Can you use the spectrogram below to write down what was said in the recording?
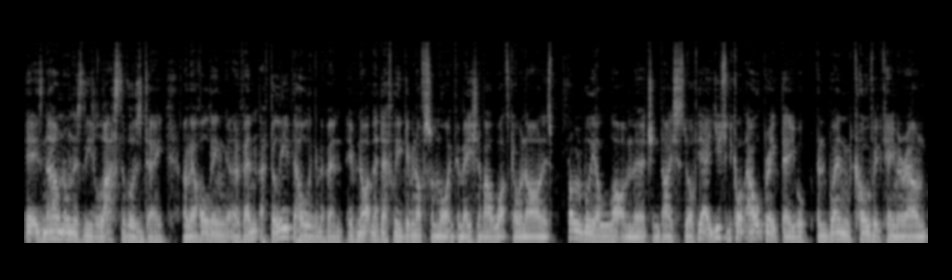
it is now known as the Last of Us Day, and they're holding an event. I believe they're holding an event. If not, they're definitely giving off some more information about what's going on. It's probably a lot of merchandise stuff. Yeah, it used to be called Outbreak Day, but and when COVID came around,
